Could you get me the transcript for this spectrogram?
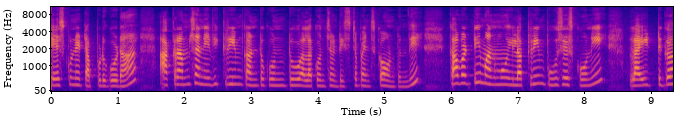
చేసుకునేటప్పుడు కూడా ఆ క్రమ్స్ అనేవి క్రీమ్కి అంటుకుంటూ అలా కొంచెం డిస్టర్బెన్స్గా ఉంటుంది. కాబట్టి మనము ఇలా క్రీమ్ పూసేసుకొని లైట్గా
